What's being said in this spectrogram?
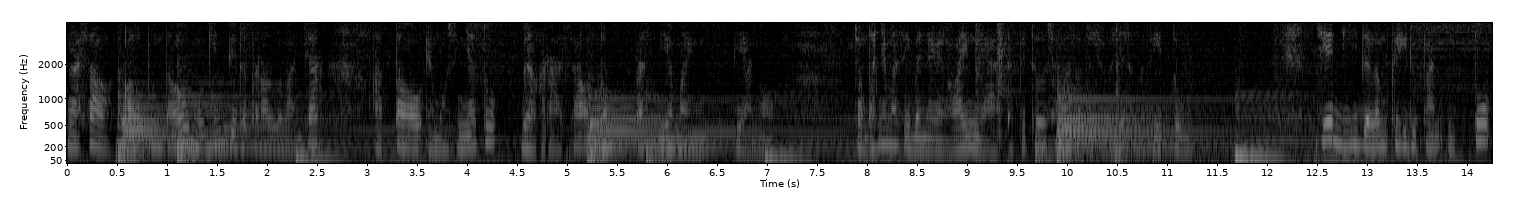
ngasal. Kalaupun tahu mungkin tidak terlalu lancar atau emosinya tuh gak kerasa untuk pas dia main piano. Contohnya masih banyak yang lain ya tapi itu salah satu contohnya seperti itu. Jadi dalam kehidupan itu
